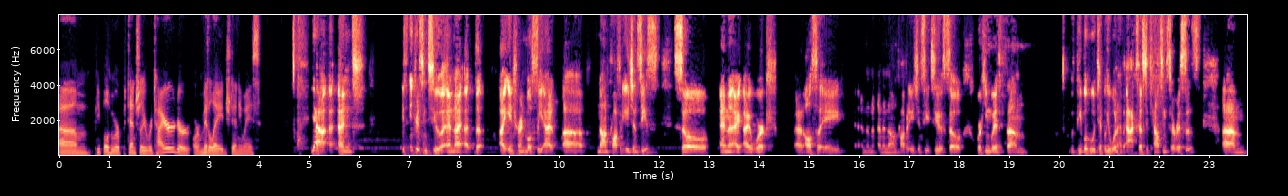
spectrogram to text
um, people who are potentially retired or, or middle aged, anyways. Yeah, and it's interesting too. And I uh, the I interned mostly at uh, nonprofit agencies. So and I, I work at also a and a nonprofit agency too. So working with um, with people who typically wouldn't have access to counseling services. Um,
